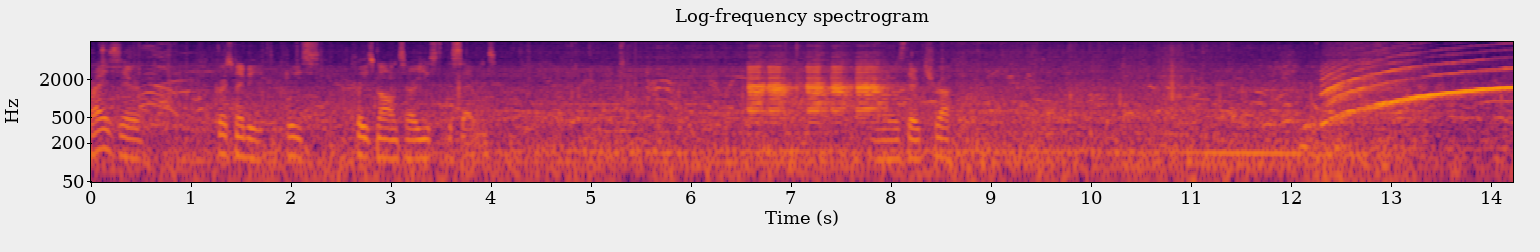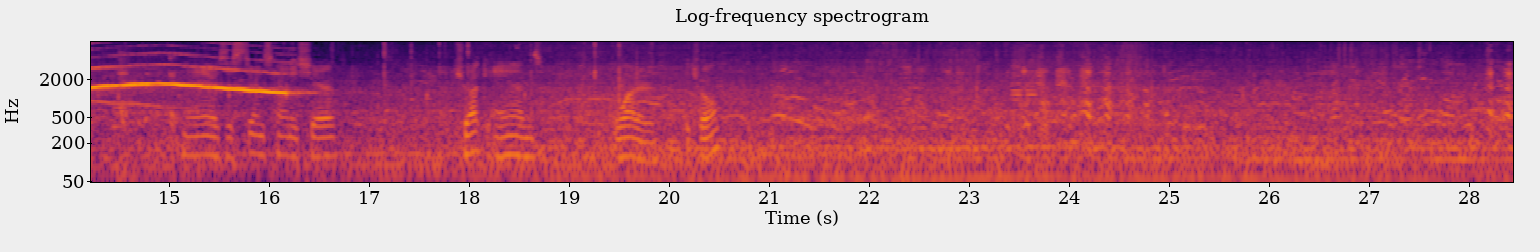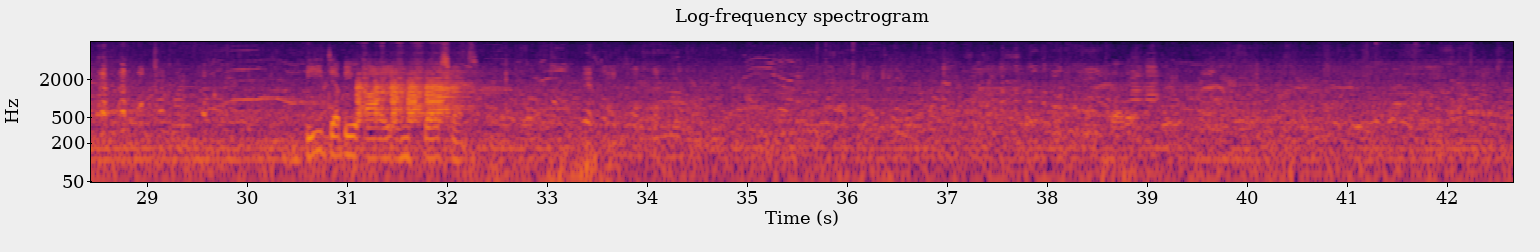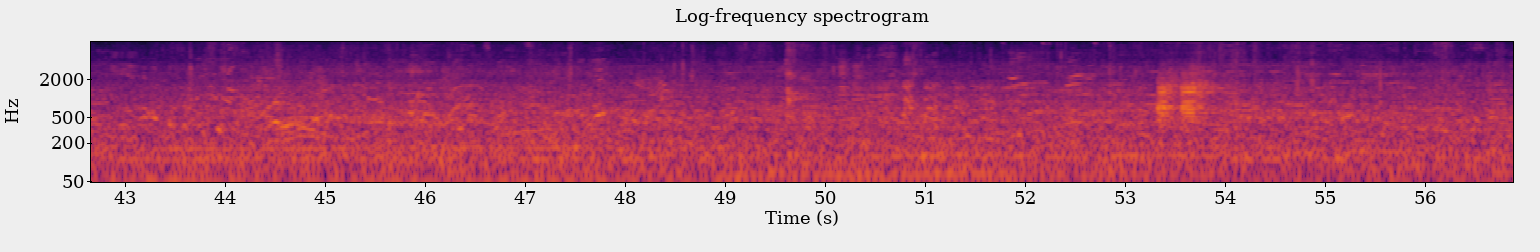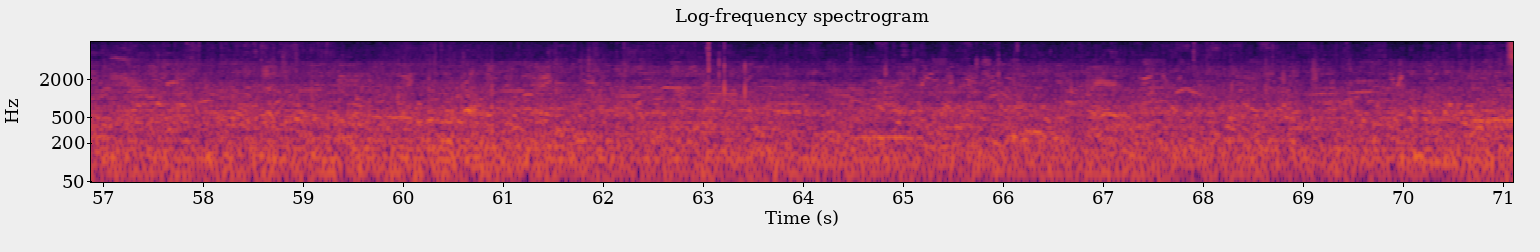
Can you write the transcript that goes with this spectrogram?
Surprised there. Of course, maybe the police police mounts are used to the sirens. And there's their truck. There's the Stearns County Sheriff truck and water patrol. BWI enforcement.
